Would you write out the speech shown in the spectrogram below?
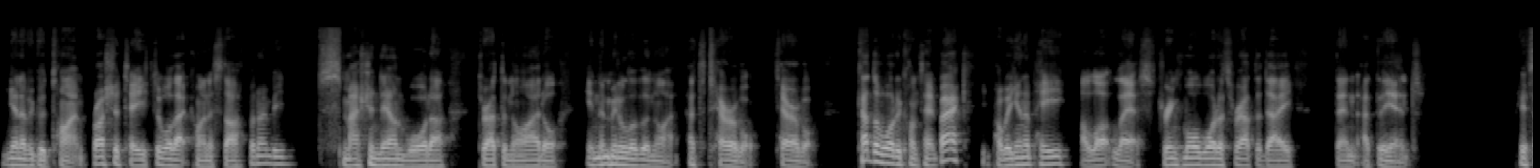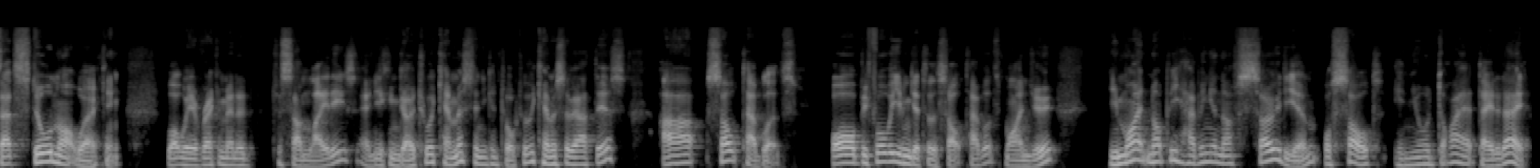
You're gonna have a good time. Brush your teeth, do all that kind of stuff, but don't be smashing down water throughout the night or in the middle of the night. That's terrible. Terrible. Cut the water content back. You're probably gonna pee a lot less. Drink more water throughout the day than at the end. If that's still not working, what we have recommended to some ladies, and you can go to a chemist and you can talk to the chemist about this, are salt tablets. Or before we even get to the salt tablets, mind you, you might not be having enough sodium or salt in your diet day to day.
